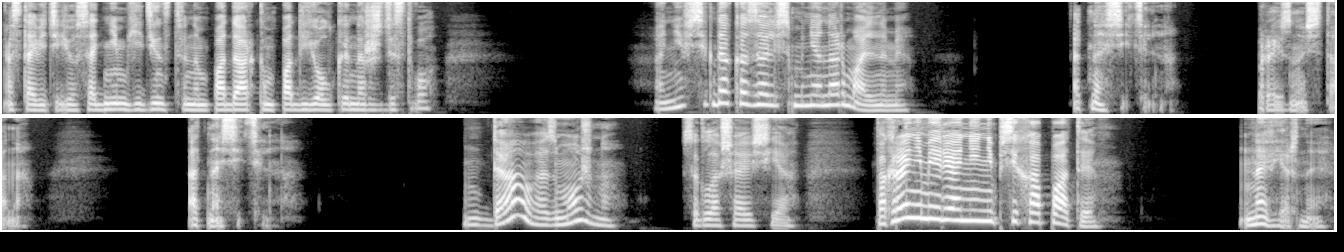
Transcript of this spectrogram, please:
Оставить ее с одним единственным подарком под елкой на Рождество? Они всегда казались мне нормальными. Относительно, произносит она. Относительно. Да, возможно, соглашаюсь я. По крайней мере, они не психопаты. Наверное.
